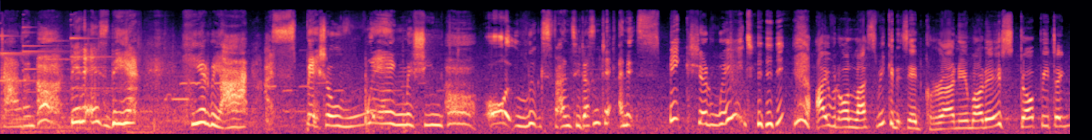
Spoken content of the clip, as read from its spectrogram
Come on, my darling. there it is there. Here we are. A special weighing machine. Oh, it looks fancy, doesn't it? And it speaks your weight. I went on last week and it said, Granny Murray, stop eating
